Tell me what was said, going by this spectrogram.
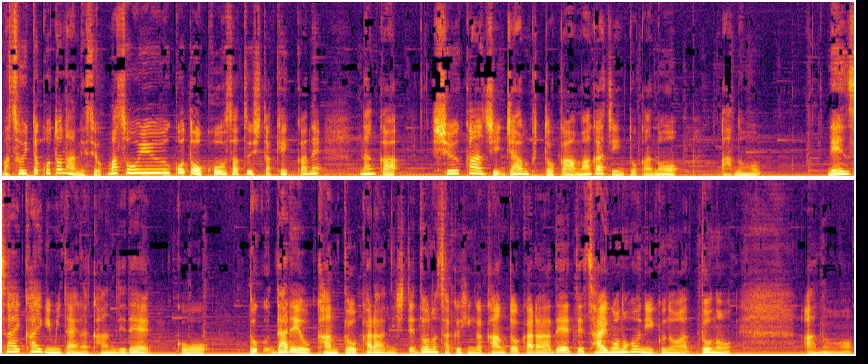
まあそういったことなんですよ。まあそういうことを考察した結果ね、なんか週刊誌、ジャンプとかマガジンとかの、あの、連載会議みたいな感じで、こう、ど誰を関東カラーにしてどの作品が関東カラーでって最後の方に行くのはどのあの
